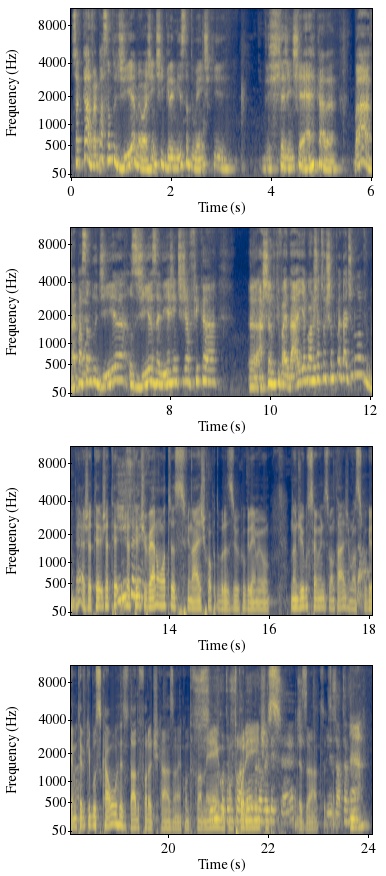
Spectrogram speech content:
Só que, cara, vai passando o dia, meu, a gente gremista doente que, que a gente é, cara. Bah, vai passando o dia, os dias ali, a gente já fica achando que vai dar e agora já tô achando que vai dar de novo, meu. É, já, te, já, te, já te, tiveram outras finais de Copa do Brasil que o Grêmio, não digo saiu em desvantagem, mas tá. que o Grêmio teve que buscar o resultado fora de casa, né? Contra o Flamengo, Sim, contra, contra o Flamengo, Corinthians. 97. Exato. exato. Exatamente. É.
